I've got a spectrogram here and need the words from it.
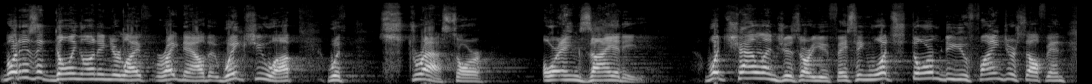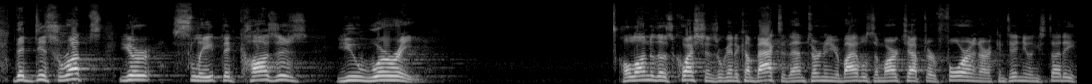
What is it going on in your life right now that wakes you up with stress or, or anxiety? What challenges are you facing? What storm do you find yourself in that disrupts your sleep, that causes you worry? Hold on to those questions. We're going to come back to them. Turn in your Bibles to Mark chapter 4 in our continuing study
